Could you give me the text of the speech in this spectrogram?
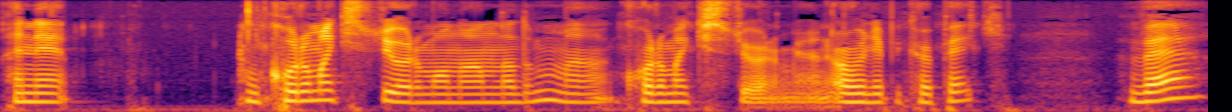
hani korumak istiyorum onu anladın mı? Korumak istiyorum yani öyle bir köpek. Ve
